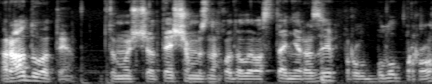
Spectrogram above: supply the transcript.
радувати. Тому що те, що ми знаходили останні рази, було просто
